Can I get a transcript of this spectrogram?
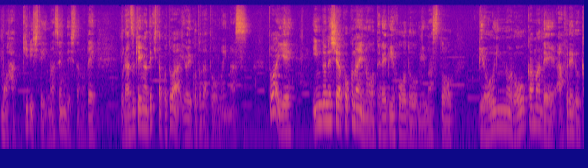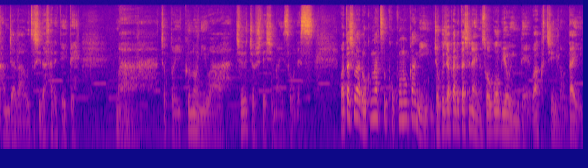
もはっきりしていませんでしたので裏付けができたことは良いことだと思います。とはいえインドネシア国内のテレビ報道を見ますと病院の廊下まで溢れる患者が映し出されていてまあちょっと行くのには躊躇してしまいそうです。私は6月9日にジョクジャカルタ市内の総合病院でワクチンの第1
